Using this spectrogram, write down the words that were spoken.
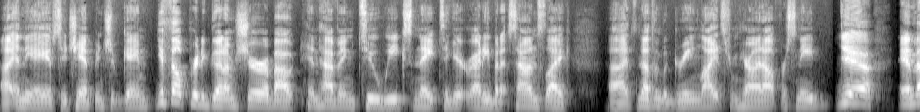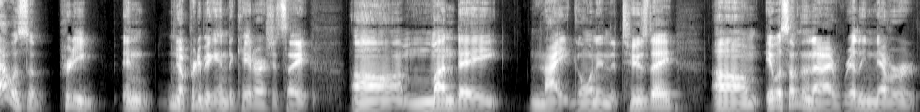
uh, in the AFC Championship game. You felt pretty good, I'm sure, about him having two weeks, Nate, to get ready. But it sounds like uh, it's nothing but green lights from here on out for Sneed. Yeah, and that was a pretty in you know pretty big indicator, I should say. Um, Monday night going into Tuesday, um, it was something that I really never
